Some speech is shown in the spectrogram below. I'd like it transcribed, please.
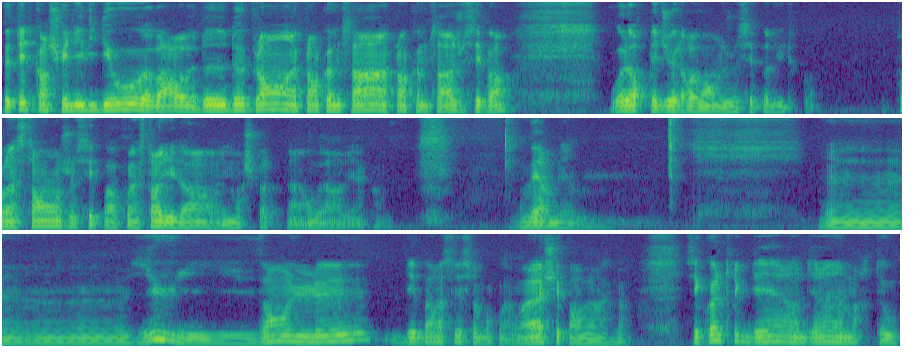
Peut-être quand je fais des vidéos, avoir euh, deux, plans, un plan comme ça, un plan comme ça, je sais pas. Ou alors peut-être je vais le revendre, je sais pas du tout. Pour l'instant, je sais pas. Pour l'instant, il est là, il mange pas de pain, on verra bien. Quoi. On verra bien. Euh... Vends-le, débarrasser sur mon coin. Ouais, je sais pas, on verra. C'est quoi le truc derrière? On dirait un marteau,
